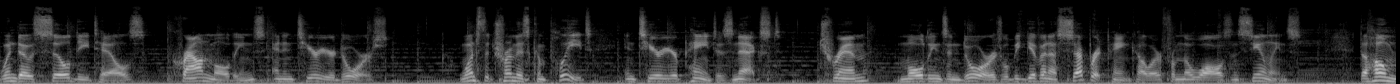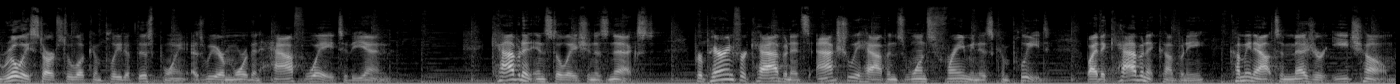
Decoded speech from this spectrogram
window sill details, crown moldings, and interior doors. Once the trim is complete, interior paint is next. Trim, moldings, and doors will be given a separate paint color from the walls and ceilings. The home really starts to look complete at this point as we are more than halfway to the end. Cabinet installation is next. Preparing for cabinets actually happens once framing is complete by the cabinet company coming out to measure each home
